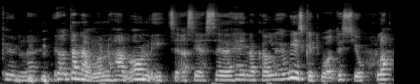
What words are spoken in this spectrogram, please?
Kyllä. Joo, tänä vuonnahan on itse asiassa jo Heinokallion 50-vuotisjuhla.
